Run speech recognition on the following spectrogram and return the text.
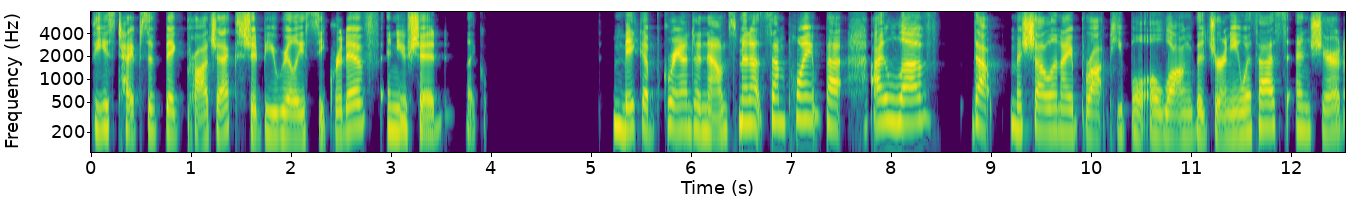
these types of big projects should be really secretive and you should like make a grand announcement at some point. But I love that Michelle and I brought people along the journey with us and shared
